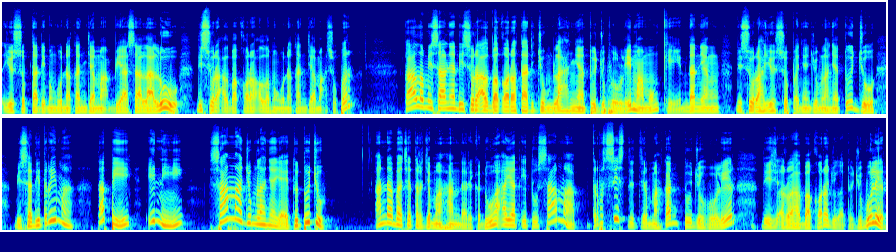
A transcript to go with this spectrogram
Yusuf tadi menggunakan jamak biasa lalu di surah Al-Baqarah Allah menggunakan jamak super? Kalau misalnya di surah Al-Baqarah tadi jumlahnya 75 mungkin dan yang di surah Yusuf hanya jumlahnya 7 bisa diterima. Tapi ini sama jumlahnya yaitu 7. Anda baca terjemahan dari kedua ayat itu sama, persis diterjemahkan tujuh bulir, di surah Al-Baqarah juga tujuh bulir.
